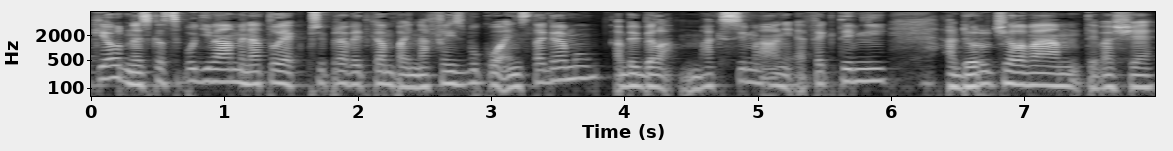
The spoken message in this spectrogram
Tak jo, dneska se podíváme na to, jak připravit kampaň na Facebooku a Instagramu, aby byla maximálně efektivní a doručila vám ty vaše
